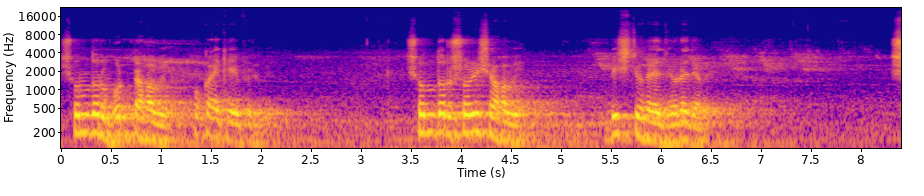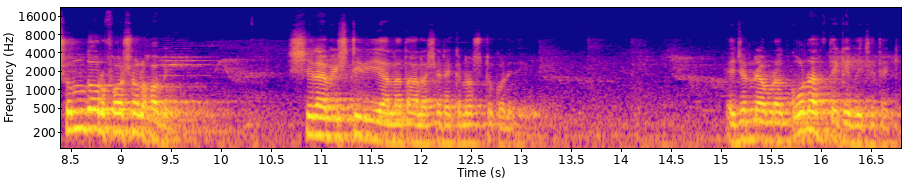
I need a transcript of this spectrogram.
সুন্দর ভুট্টা হবে, পোকায় খেয়ে ফেলবে। সুন্দর সরিষা হবে, বৃষ্টি হয়ে ঝরে যাবে। সুন্দর ফসল হবে, শিলা বৃষ্টি দিয়ে আল্লাহ তাআলা সেটাকে নষ্ট করে দিবে। এই জন্য আমরা গোনাহ থেকে বেঁচে থাকি।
